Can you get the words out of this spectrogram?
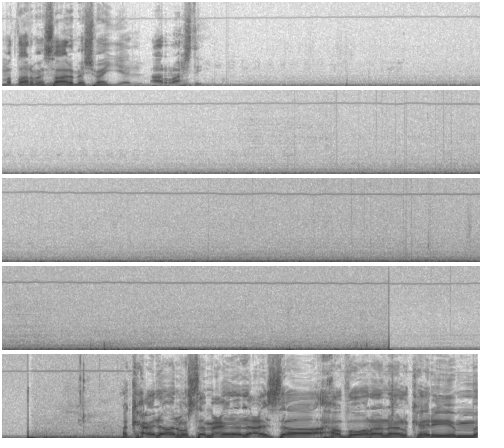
مطر بن سالم بن شميل الراشدي. كحيلان مستمعينا الأعزاء حضورنا الكريم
